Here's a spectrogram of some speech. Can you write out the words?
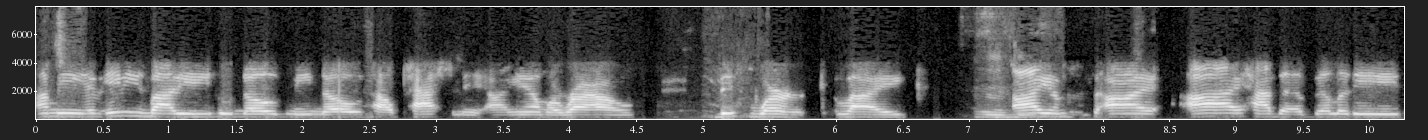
I mean, if anybody who knows me knows how passionate I am around this work, like, mm-hmm. I am, I, I have the ability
